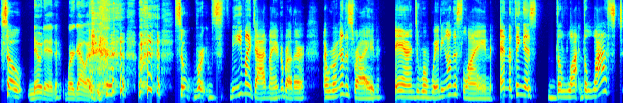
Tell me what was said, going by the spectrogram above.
So Noted. We're going. so we're me, my dad, my younger brother, and we're going on this ride, and we're waiting on this line. And the thing is, the line, the last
